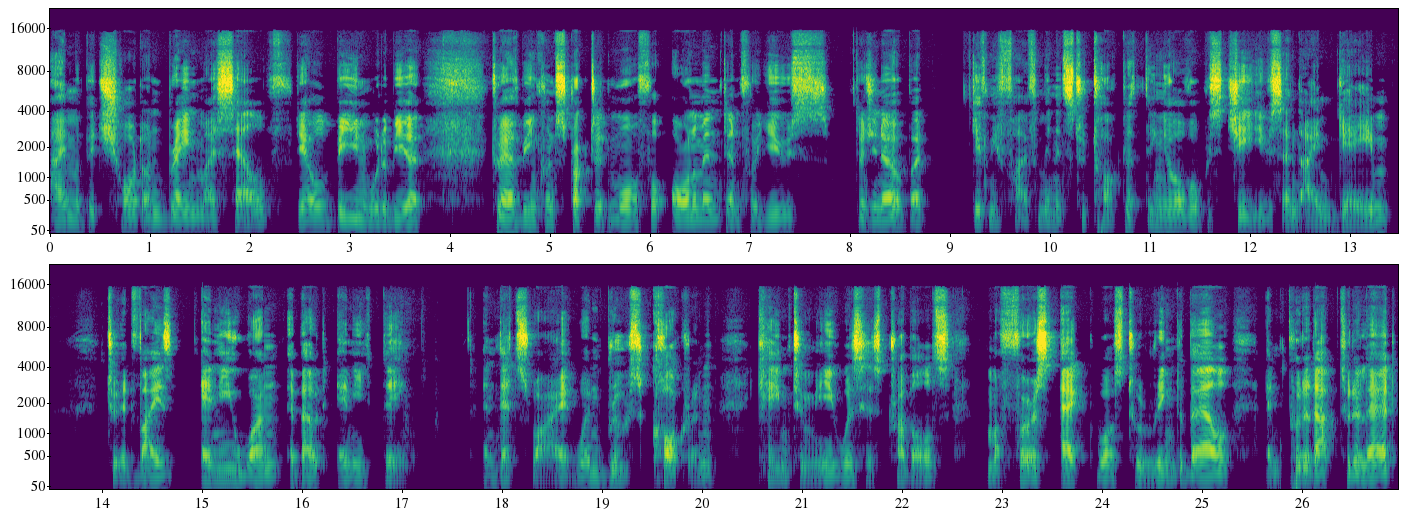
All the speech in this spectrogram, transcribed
I'm a bit short on brain myself. The old bean would be a, to have been constructed more for ornament than for use, don't you know? But give me five minutes to talk the thing over with Jeeves, and I'm game to advise anyone about anything. And that's why when Bruce Corcoran came to me with his troubles, my first act was to ring the bell and put it up to the lad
